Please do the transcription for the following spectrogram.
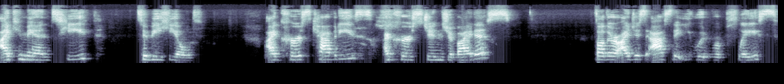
I command teeth to be healed. I curse cavities. I curse gingivitis. Father, I just ask that you would replace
